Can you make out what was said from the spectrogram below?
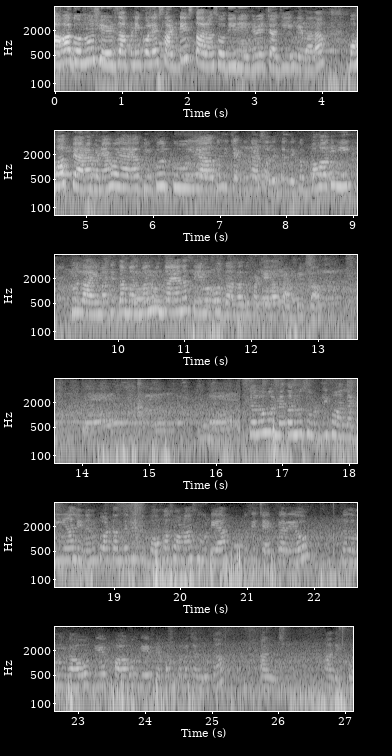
ਆਹ ਦੋਨੋਂ ਸ਼ੇਡਸ ਆਪਣੇ ਕੋਲੇ 1750 ਦੀ ਰੇਂਜ ਵਿੱਚ ਆ ਜੀ ਇਹ ਵਾਲਾ। ਬਹੁਤ ਪਿਆਰਾ ਬਣਿਆ ਹੋਇਆ ਆ, ਬਿਲਕੁਲ ਕੂਲ ਜਿਹਾ, ਤੁਸੀਂ ਚੈੱਕ ਕਰ ਸਕਦੇ ਇੱਧਰ ਦੇਖੋ, ਬਹੁਤ ਹੀ ਮੁਲਾਇਮ ਆ, ਜਿੱਦਾਂ ਮਲਮਲ ਹੁੰਦਾ ਆ ਨਾ ਸੇਮ ਉਦਾਂ ਦਾ ਦੁਪੱਟੇ ਦਾ ਫੈਬਰਿਕ ਆ। ਚਲੋ ਹੁਣ ਮੈਂ ਤੁਹਾਨੂੰ ਸੂਟ ਦਿਖਾਉਣ ਲੱਗੀ ਆ ਲਿਨਨ ਕਾਟਨ ਦੇ ਵਿੱਚ ਬਹੁਤ ਸੋਹਣਾ ਸੂਟ ਆ। ਤੁਸੀਂ ਚੈੱਕ ਕਰਿਓ, ਜਦੋਂ ਮੰਗਾਓਗੇ, ਪਾਓਗੇ, ਫਿਰ ਤੁਹਾਨੂੰ ਪਤਾ ਚੱਲੂਗਾ। ਆ ਲਓ ਜੀ ਆ ਦੇਖੋ।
